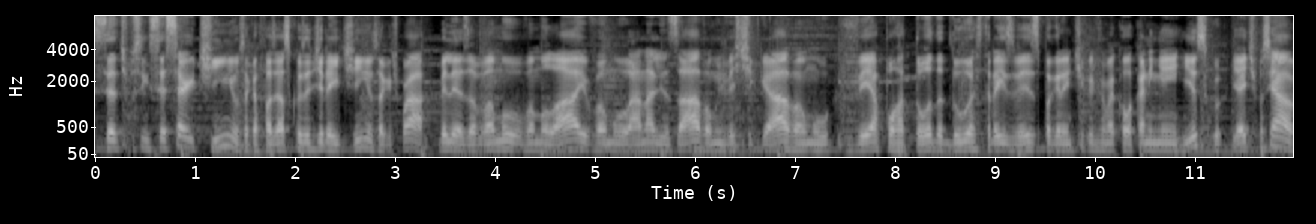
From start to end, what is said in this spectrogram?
ser, tipo assim, ser certinho, você quer fazer as coisas direitinho, só que, tipo, ah, beleza, vamos, vamos lá e vamos analisar, vamos investigar, vamos ver a porra toda duas, três vezes para garantir que a gente não vai colocar ninguém em risco. E aí, tipo assim, ah,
